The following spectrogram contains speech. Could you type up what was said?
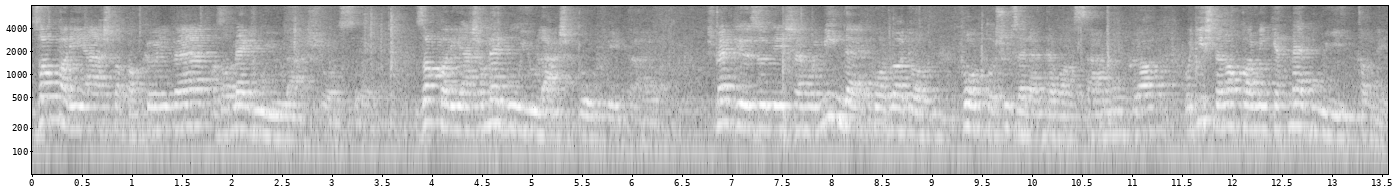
Zakariásnak a könyve az a megújulásról szól. Zakariás a megújulás profétája. És meggyőződésem, hogy mindenkor nagyon fontos üzenete van számunkra, hogy Isten akar minket megújítani.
